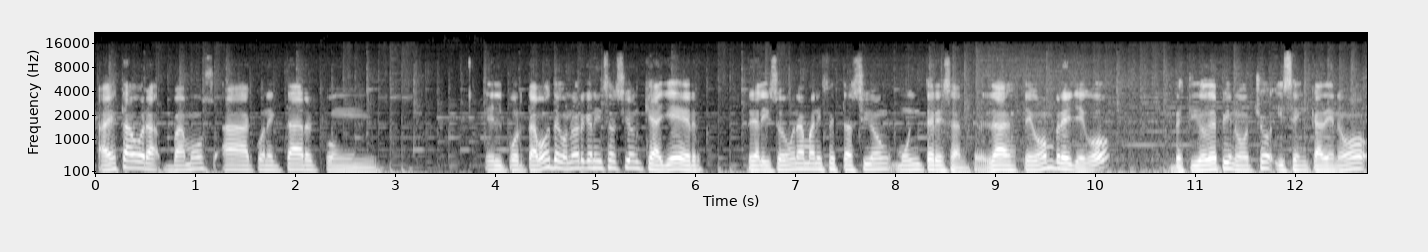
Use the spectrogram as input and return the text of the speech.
a esta hora vamos a conectar con el portavoz de una organización que ayer realizó una manifestación muy interesante, ¿verdad? Este hombre llegó vestido de Pinocho y se encadenó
